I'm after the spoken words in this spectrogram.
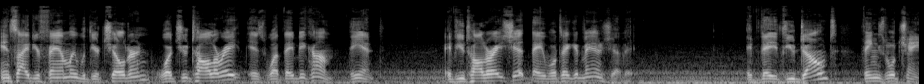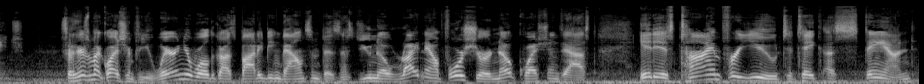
Inside your family with your children, what you tolerate is what they become. The end. If you tolerate shit, they will take advantage of it. If they if you don't, things will change. So here's my question for you. Where in your world across body, being, balance, and business do you know right now for sure, no questions asked, it is time for you to take a stand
